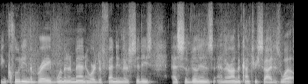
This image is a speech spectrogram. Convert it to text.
including the brave women and men who are defending their cities as civilians, and they're on the countryside as well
